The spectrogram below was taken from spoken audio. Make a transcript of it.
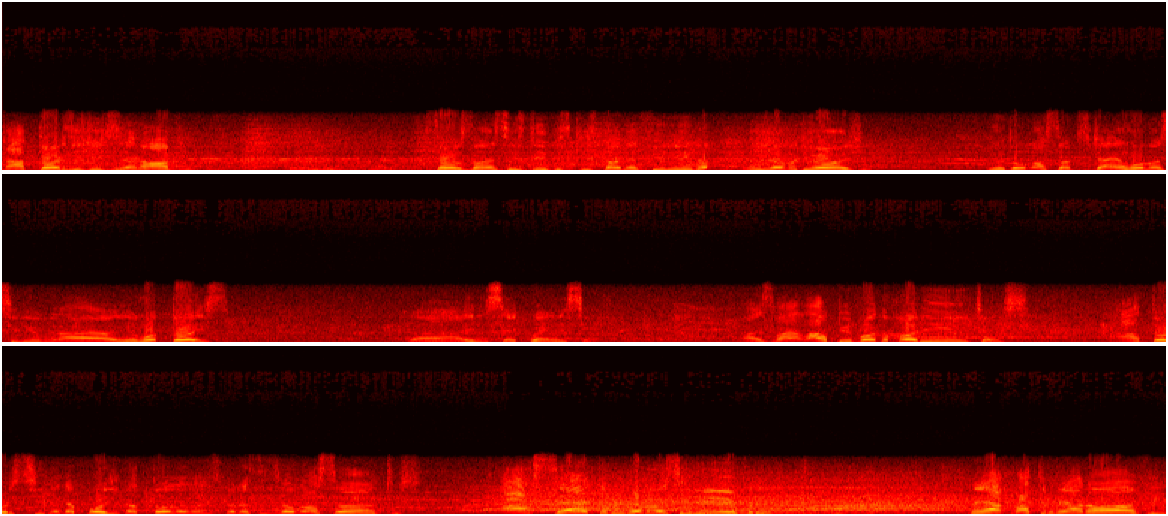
14 de 19. São os lances livres que estão definindo o jogo de hoje. E o Douglas Santos já errou lance livre, na, errou dois ah, em sequência. Mas vai lá o pivô do Corinthians. A torcida deposita todas as esperanças de Douglas Santos. Acerta o primeiro lance livre. 64 69.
